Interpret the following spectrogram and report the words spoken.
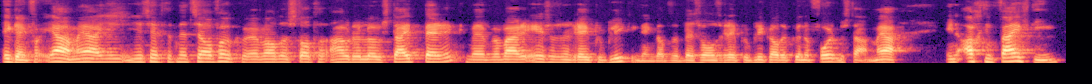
Ik denk van, ja, maar ja, je, je zegt het net zelf ook. We hadden een stadhouderloos tijdperk. We, we, waren eerst als een republiek. Ik denk dat we best wel als republiek hadden kunnen voortbestaan. Maar ja, in 1815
